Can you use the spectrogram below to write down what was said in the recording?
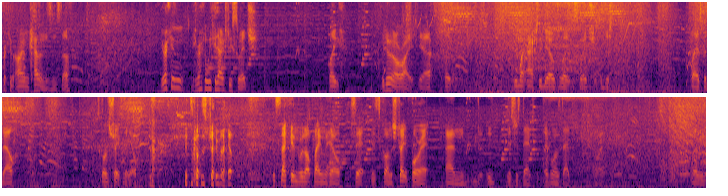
Freaking iron cannons and stuff. You reckon? You reckon we could actually switch? Like, we're doing all right, yeah. Like, we might actually be able to like switch and just Players Fidel. It's gone straight for the hill. it's gone straight for the hill. The second we're not playing the hill, that's it. It's gone straight for it, and it's just dead. Everyone's dead. Alright. There we go.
